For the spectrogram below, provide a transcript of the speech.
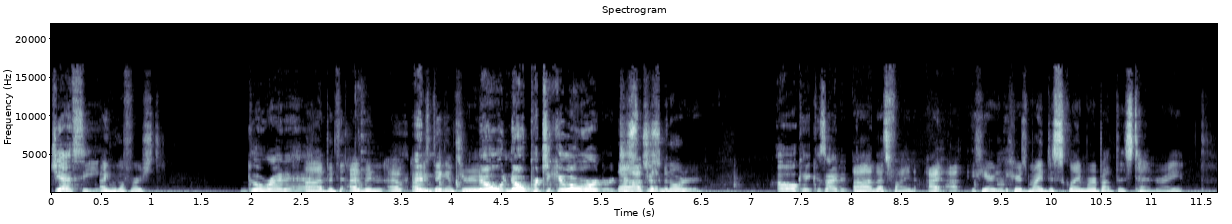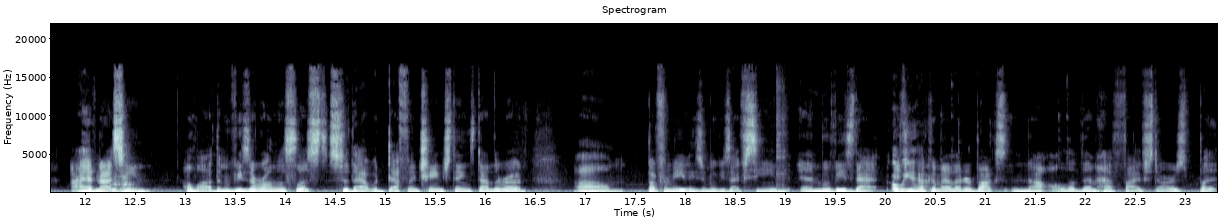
Jesse, I can go first. Go right ahead. Uh, I've been, I've been, I, I was digging through. No, no particular order. no, Just, I put just them in order. oh, okay, because I did. Uh, that's fine. I, I here, here's my disclaimer about this ten. Right, I have Mm-hmm. not seen a lot of the movies that were on this list, so that would definitely change things down the road. Um, but for me, these are movies I've seen and movies that, Oh, if you yeah. look at my Letterboxd, not all of them have five stars, but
